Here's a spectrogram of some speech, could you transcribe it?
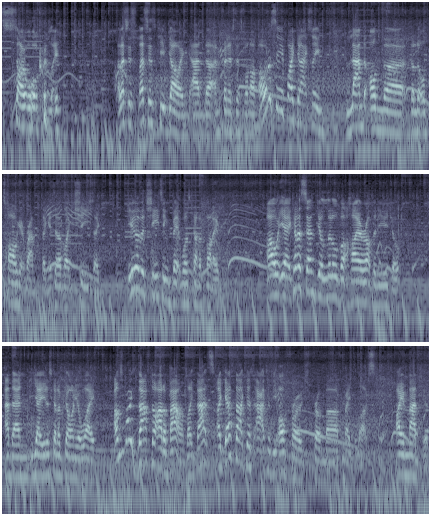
so awkwardly. Uh, let's just let's just keep going and uh, and finish this one off. I want to see if I can actually land on the the little target ramp thing instead of like cheating. Even though the cheating bit was kind of funny. Oh yeah, it kind of sends you a little bit higher up than usual, and then yeah, you're just kind of go on your way. I'm surprised that's not out of bounds. Like that's, I guess that just acts as the off-road from uh, from 8 Deluxe. I imagine.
